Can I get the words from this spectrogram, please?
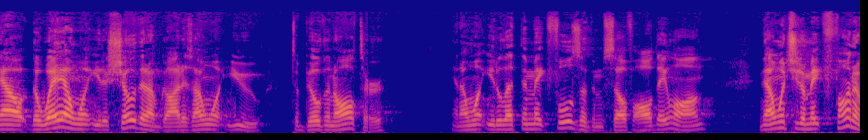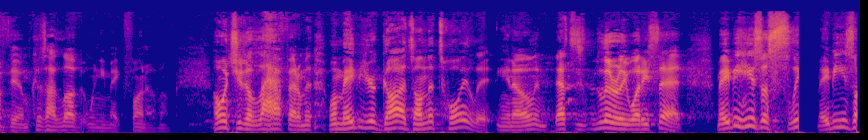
Now, the way I want you to show that I'm God is I want you to build an altar, and I want you to let them make fools of themselves all day long. And I want you to make fun of them, because I love it when you make fun of them. I want you to laugh at them. Well, maybe your God's on the toilet, you know, and that's literally what he said. Maybe he's asleep. Maybe he's on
